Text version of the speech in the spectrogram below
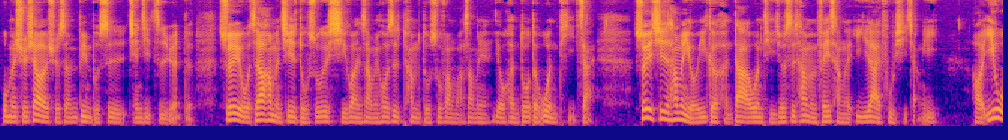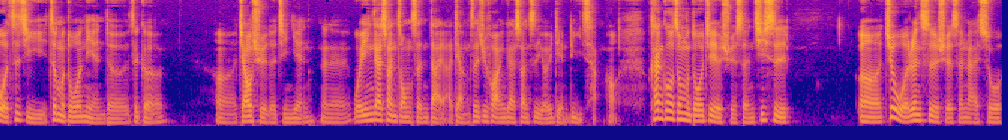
我们学校的学生并不是前几志愿的，所以我知道他们其实读书习惯上面，或是他们读书方法上面有很多的问题在，所以其实他们有一个很大的问题，就是他们非常的依赖复习讲义。好，以我自己这么多年的这个。呃，教学的经验，呃，我应该算中生代啦，讲这句话应该算是有一点立场哈。看过这么多届的学生，其实，呃，就我认识的学生来说，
